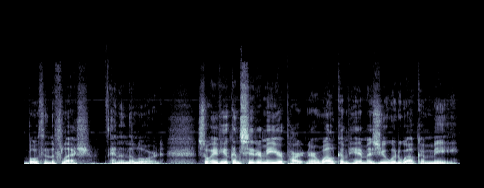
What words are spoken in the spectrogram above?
both in the flesh and in the Lord. So if you consider me your partner, welcome him as you would welcome me.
